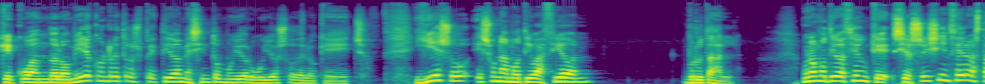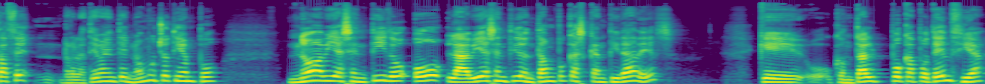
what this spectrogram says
que cuando lo mire con retrospectiva me siento muy orgulloso de lo que he hecho. Y eso es una motivación brutal. Una motivación que, si os soy sincero, hasta hace relativamente no mucho tiempo no había sentido o la había sentido en tan pocas cantidades que con tal poca potencia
